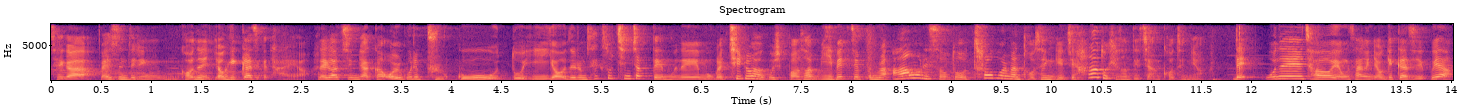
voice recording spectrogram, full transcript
제가 말씀드린 거는 여기까지가 다예요. 내가 지금 약간 얼굴이 붉고 또 이 여드름 색소 침착 때문에 뭔가 치료하고 싶어서 미백 제품을 아무리 써도 트러블만 더 생기지 하나도 개선되지 않거든요. 네, 오늘 저 영상은 여기까지고요.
